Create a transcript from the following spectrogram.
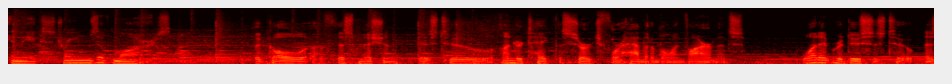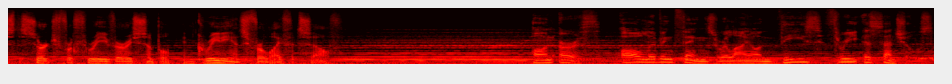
in the extremes of Mars. The goal of this mission is to undertake the search for habitable environments. What it reduces to is the search for three very simple ingredients for life itself. On Earth, all living things rely on these three essentials.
